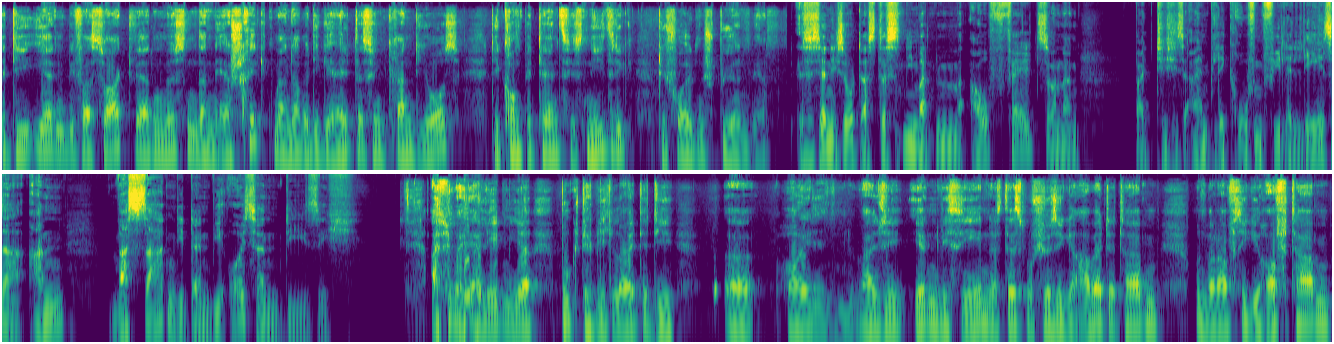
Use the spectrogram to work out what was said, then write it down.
die irgendwie versorgt werden müssen, dann erschrickt man. Aber die Gehälter sind grandios, die Kompetenz ist niedrig, die Folgen spüren wir. Es ist ja nicht so, dass das niemandem auffällt, sondern bei Tischis Einblick rufen viele Leser an. Was sagen die denn? Wie äußern die sich? Also wir erleben hier buchstäblich Leute, die äh, heulen, weil sie irgendwie sehen, dass das, wofür sie gearbeitet haben und worauf sie gehofft haben,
